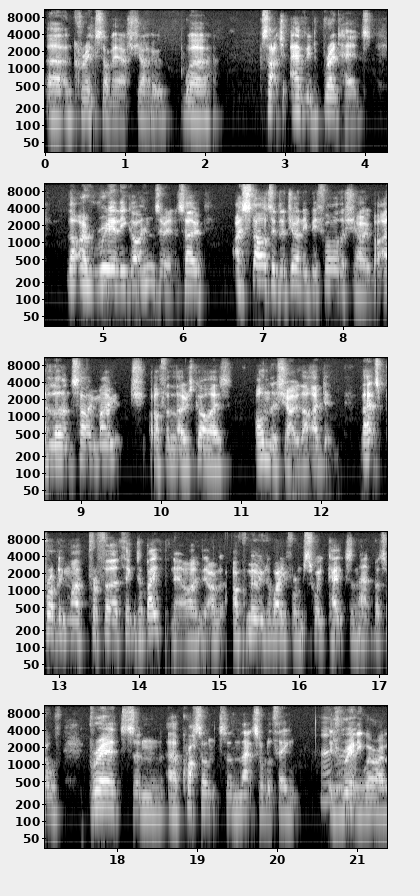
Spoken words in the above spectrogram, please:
uh, and Chris on our show were such avid breadheads that I really got into it. So I started the journey before the show, but I learned so much off of those guys on the show that I did. That's probably my preferred thing to bake now. I, have moved away from sweet cakes and that, but sort of breads and uh, croissants and that sort of thing is Ah. really where I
